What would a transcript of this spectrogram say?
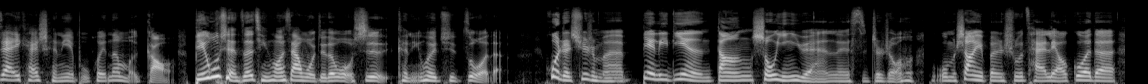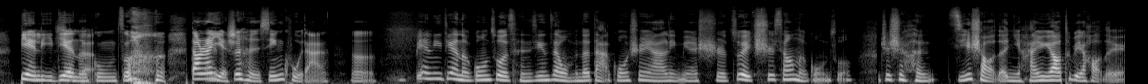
在一开始肯定也不会那么高。别无选择情况下，我觉得我是肯定会去做的。或者去什么便利店当收银员，类似这种，我们上一本书才聊过的便利店的工作，当然也是很辛苦的。嗯，便利店的工作曾经在我们的打工生涯里面是最吃香的工作，这是很极少的，你韩语要特别好的人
